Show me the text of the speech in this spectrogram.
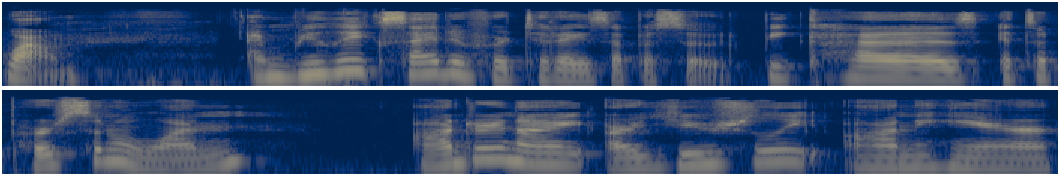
Wow, I'm really excited for today's episode because it's a personal one. Audrey and I are usually on here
